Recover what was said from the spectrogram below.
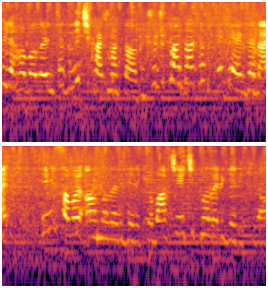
Böyle havaların tadını çıkartmak lazım. Çocuklar zaten hep evdeler. Temiz hava almaları gerekiyor. Bahçeye çıkmaları gerekiyor.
